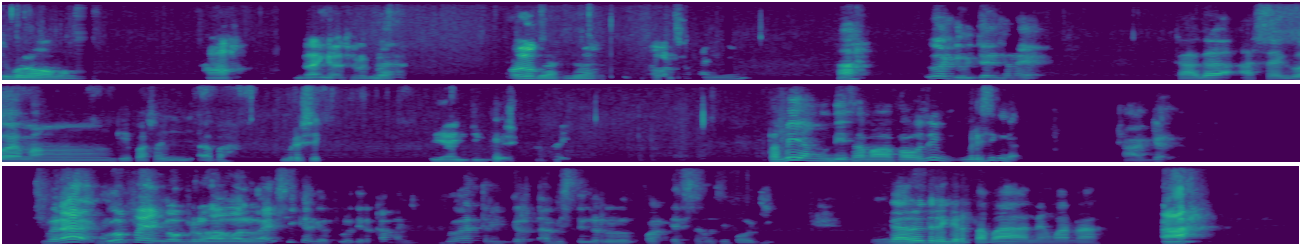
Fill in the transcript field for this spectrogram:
Coba lu ngomong. Oh, beneran nggak suara gue? Oh, Jelas, jelas. Hah? Lu lagi hujan sana ya? Kagak, AC gue emang kipas aja apa berisik. Iya anjing. Kayak- Tapi yang di sama Fauzi berisik nggak? Kagak. Sebenarnya gue pengen ngobrol sama lu aja sih kagak perlu direkam anjing. Gue triggered abis denger lu podcast sama si Fauji. Enggak, lu trigger apaan? Yang mana? Ah?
